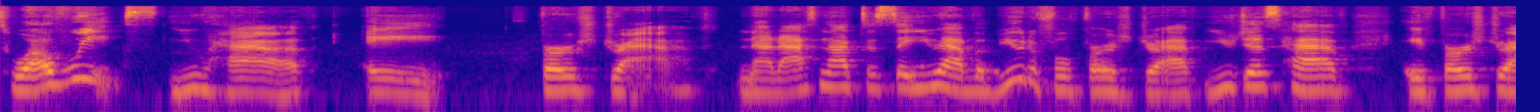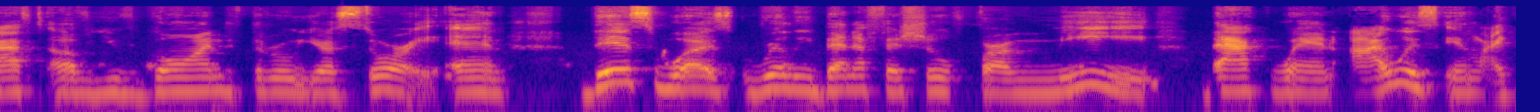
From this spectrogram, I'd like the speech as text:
12 weeks, you have a first draft. Now, that's not to say you have a beautiful first draft. You just have a first draft of you've gone through your story. And this was really beneficial for me back when I was in like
